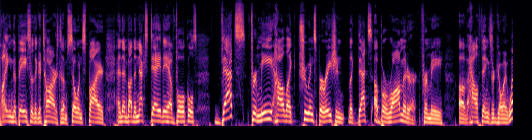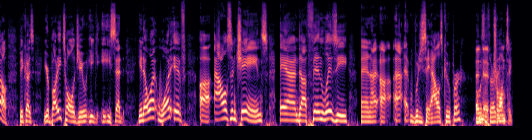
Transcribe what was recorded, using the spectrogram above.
playing the bass or the guitars because I'm so inspired. And then by the next day, they have vocals. That's for me how like true inspiration, like that's a barometer for me of how things are going well. Because your buddy told you, he, he said, you know what? What if uh, Alice in Chains and uh, Thin Lizzy and I, uh, uh, would you say Alice Cooper? What And uh? Tremonti.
